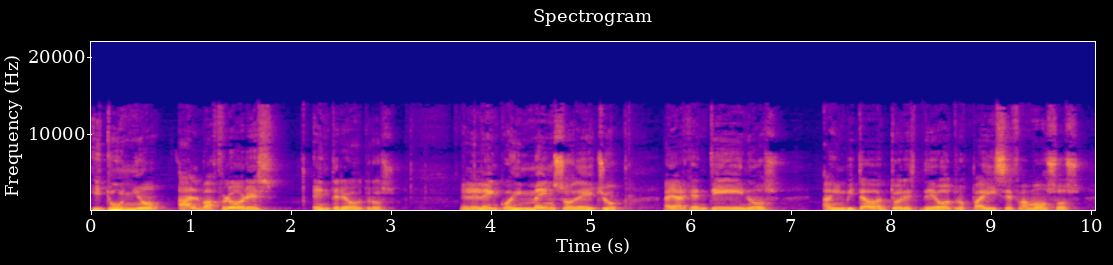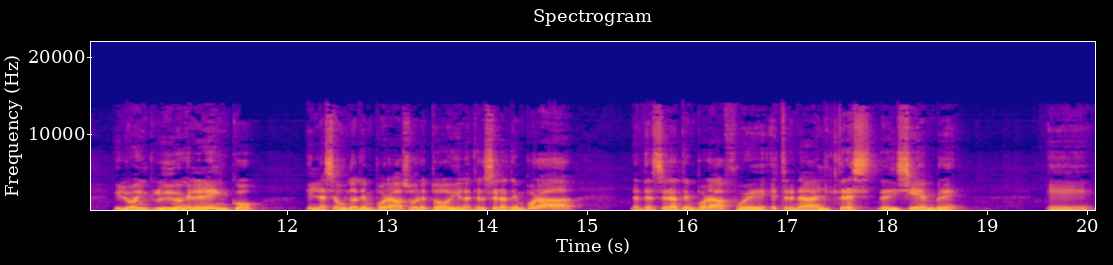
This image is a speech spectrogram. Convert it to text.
Ituño, Alba Flores, entre otros. El elenco es inmenso, de hecho hay argentinos, han invitado actores de otros países famosos y lo han incluido en el elenco, en la segunda temporada sobre todo y en la tercera temporada. La tercera temporada fue estrenada el 3 de diciembre, eh,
